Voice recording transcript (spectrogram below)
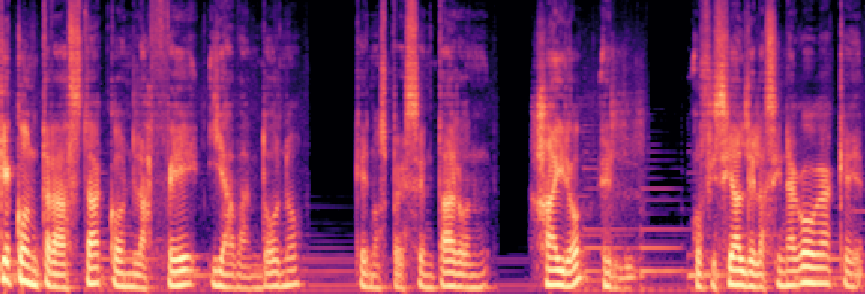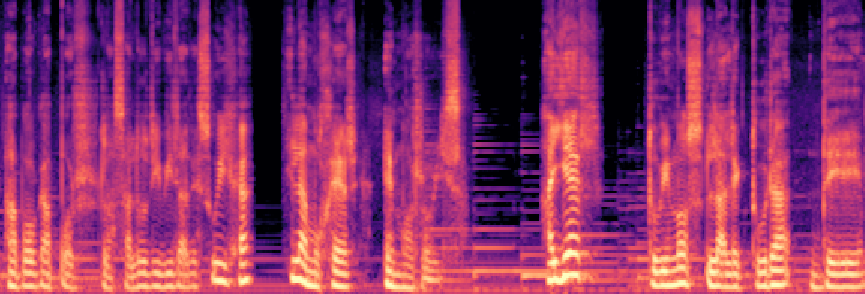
que contrasta con la fe y abandono que nos presentaron Jairo, el oficial de la sinagoga que aboga por la salud y vida de su hija, y la mujer hemorroísa. Ayer tuvimos la lectura de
